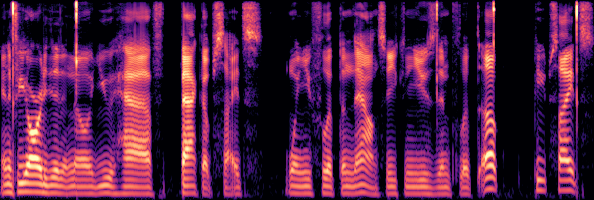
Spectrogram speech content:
And if you already didn't know, you have backup sights when you flip them down. So you can use them flipped up, peep sights,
